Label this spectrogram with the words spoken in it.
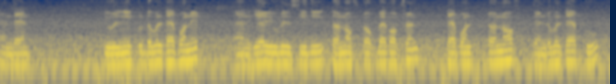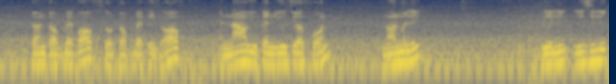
and then you will need to double tap on it. And here you will see the turn off talkback option. Tap on turn off then double tap to turn talkback off. So talkback is off. And now you can use your phone normally really easily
